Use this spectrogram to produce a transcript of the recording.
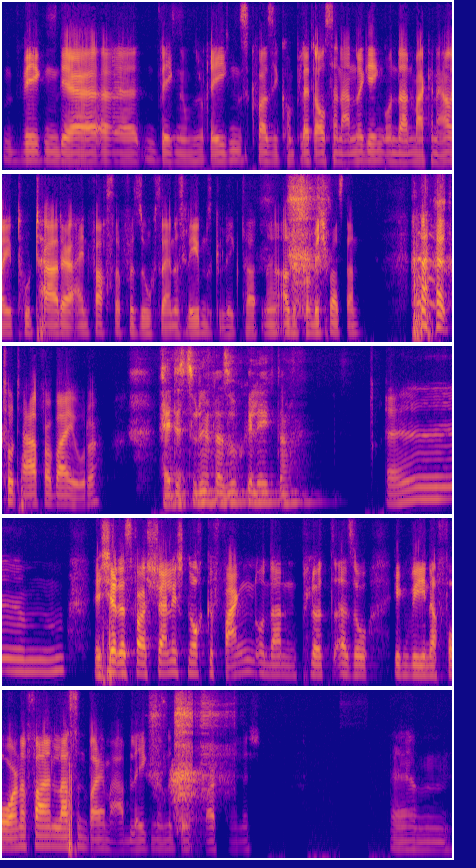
wegen der äh, wegen des Regens quasi komplett auseinanderging und dann McAnally total der einfachste Versuch seines Lebens gelegt hat. Ne? Also für mich war es dann total vorbei, oder? Hättest du den Versuch gelegt dann? Ähm, ich hätte es wahrscheinlich noch gefangen und dann plötzlich, also irgendwie nach vorne fahren lassen beim Ablegen und so wahrscheinlich. Ähm,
